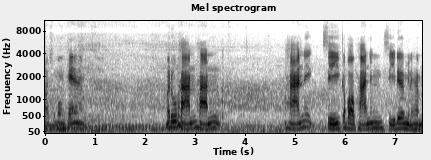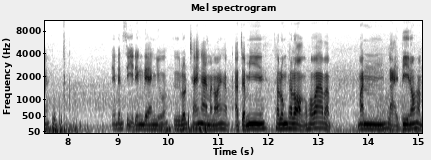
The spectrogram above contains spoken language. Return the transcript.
ร้อยชั่วโมงแท้นะครับ มาดูผานผานผานนี่สีกระบอกผานยังสีเดิมอยู่นะครับนะยังเป็นสีแดงๆอยู่ คือรถใช้งานมาน้อยครับ อาจจะมีทะลงถลอกก็เพราะว่าแบบมันหลายปีเนาะครับ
